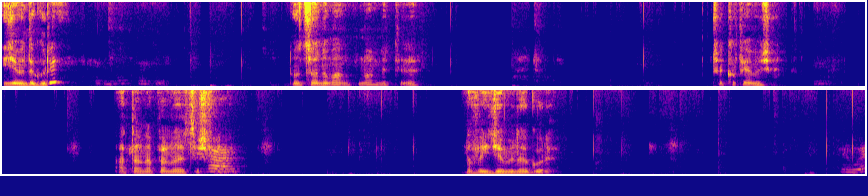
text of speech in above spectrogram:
Idziemy do góry? No co, no mam, mamy tyle. Przekopiemy się. A tam na pewno jest coś fajnego. Dawaj idziemy na górę. Były?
